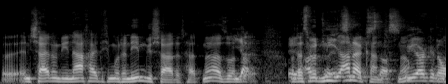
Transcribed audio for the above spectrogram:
äh, Entscheidung, die nachhaltig im Unternehmen geschadet hat. Ne? Also, und, ja. und das äh, wird nie anerkannt. Ne? Ja, genau.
